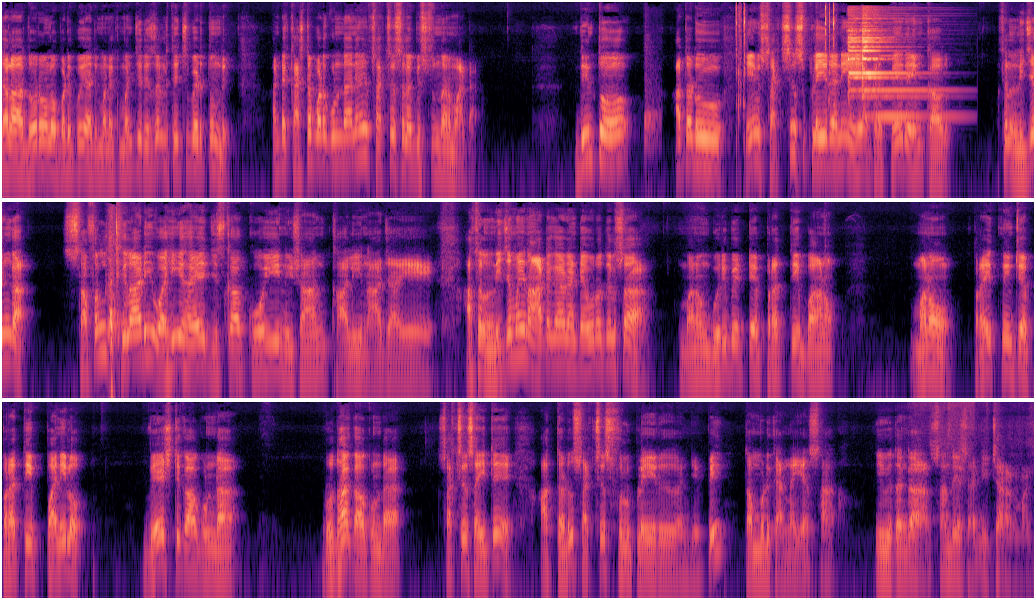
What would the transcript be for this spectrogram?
చాలా దూరంలో పడిపోయి అది మనకు మంచి రిజల్ట్ తెచ్చి పెడుతుంది. అంటే కష్టపడకుండానే సక్సెస్ లభిస్తుందన్నమాట. దీంతో అతడు ఏం సక్సెస్ ప్లేయర్ అని అక్కడ పేరు ఏం కాదు. అసలు నిజంగా సఫల్ ఖిలాడి వహీ హై జిస్కా కోయి నిషాన్ ఖాళీ నాజాయే అసలు నిజమైన ఆటగాడు అంటే ఎవరో తెలుసా? మనం గురిపెట్టే ప్రతి బాణం మనం ప్రయత్నించే ప్రతి పనిలో వేస్ట్ కాకుండా వృధా కాకుండా సక్సెస్ అయితే అతడు సక్సెస్ఫుల్ ప్లేయర్ అని చెప్పి తమ్ముడికి అన్నయ్య సా ఈ విధంగా సందేశాన్ని ఇచ్చారనమాట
